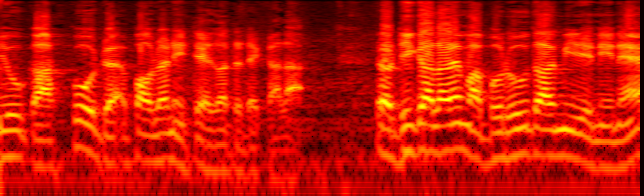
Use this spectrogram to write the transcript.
မျိုးကကိုယ့်အတွက်အပေါက်လန်းနေတဲ့သွားတတ်တဲ့ကာလာအဲ့တော့ဒီကာလာထဲမှာဗုဒ္ဓဦးသားမိတွေအနေနဲ့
